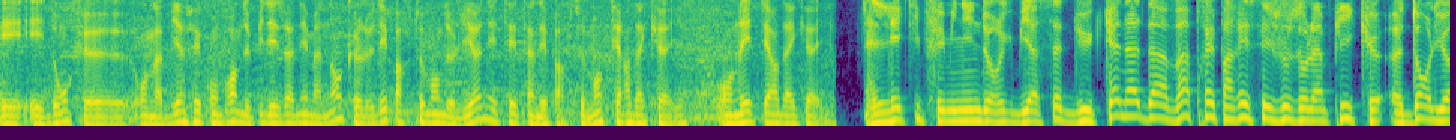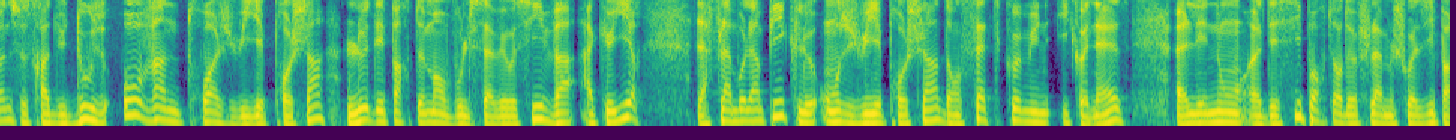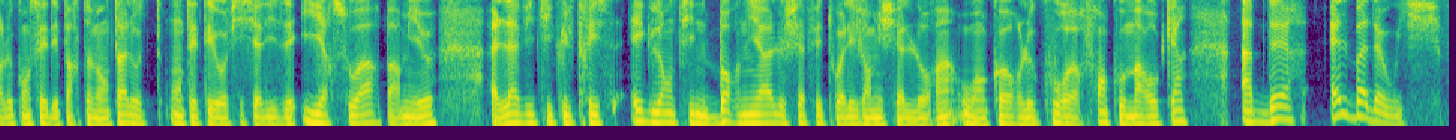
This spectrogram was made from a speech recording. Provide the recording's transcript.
Et, donc euh, on a bien fait comprendre depuis des années maintenant que le département de Lyon était un département terre d'accueil. On est terre d'accueil. L'équipe féminine de rugby à 7 du Canada va préparer ses Jeux Olympiques dans Lyon. Ce sera du 12 au 23 juillet prochain. Le département, vous le savez aussi, va accueillir la flamme olympique le 11 juillet prochain dans sept communes iconaises. Les noms des six porteurs de flammes choisis par le conseil départemental ont été officialisés hier soir. Parmi eux, la viticultrice Églantine Bornia, le chef étoilé Jean-Michel Laurin ou encore le coureur franco-marocain Abder El Badawi.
